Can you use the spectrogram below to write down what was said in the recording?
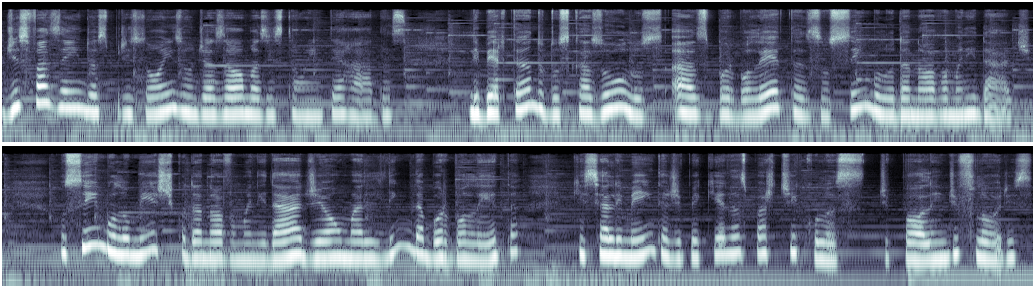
desfazendo as prisões onde as almas estão enterradas, libertando dos casulos as borboletas, o símbolo da nova humanidade. O símbolo místico da nova humanidade é uma linda borboleta que se alimenta de pequenas partículas de pólen de flores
